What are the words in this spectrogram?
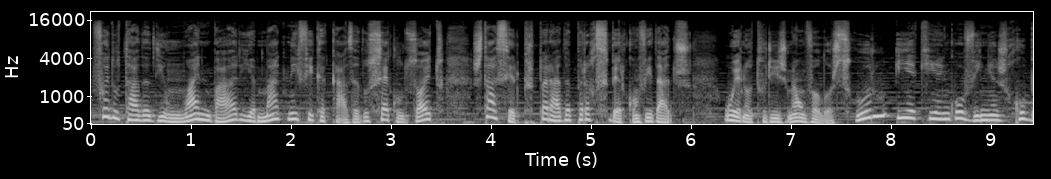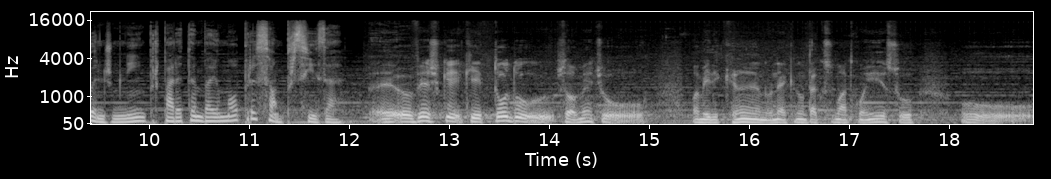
foi dotada de um wine bar e a magnífica casa do século XVIII está a ser preparada para receber convidados. O enoturismo é um valor seguro e aqui em Govinhas, Rubens Menin prepara também uma operação precisa. Eu vejo que, que todo, principalmente o, o americano, né, que não está acostumado com isso, o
